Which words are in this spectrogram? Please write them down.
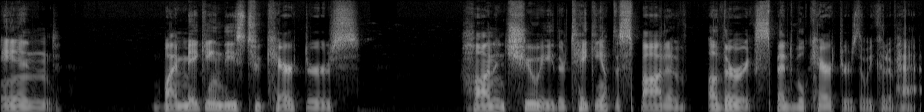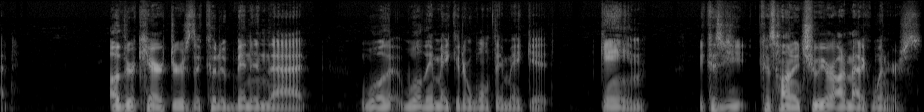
and by making these two characters, Han and Chewie, they're taking up the spot of other expendable characters that we could have had, other characters that could have been in that. Will will they make it or won't they make it? Game because you because Han and Chewie are automatic winners.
